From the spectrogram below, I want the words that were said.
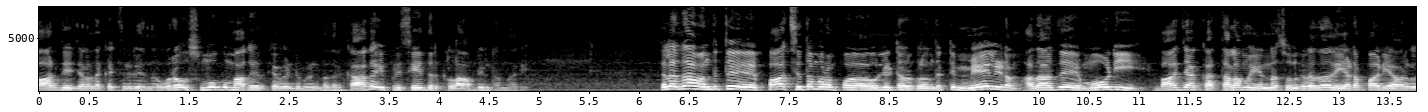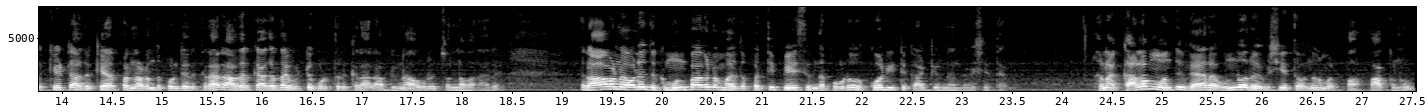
பாரதிய ஜனதா கட்சியினுடைய அந்த உறவு சுமூகமாக இருக்க வேண்டும் என்பதற்காக இப்படி செய்திருக்கலாம் அப்படின்ற மாதிரி. இதில் தான் வந்துட்டு ப. சிதம்பரம் உள்ளிட்டவர்கள் வந்துட்டு மேலிடம் அதாவது மோடி பாஜக தலைமை என்ன சொல்கிறதோ அது எடப்பாடி அவர்கள் கேட்டு அதற்கேற்ப நடந்து கொண்டிருக்கிறார். அதற்காக தான் விட்டு கொடுத்துருக்கிறார் அப்படின்னு அவரும் சொல்ல வராரு. ராவணாவில் இதுக்கு முன்பாக நம்ம இதை பற்றி பேசியிருந்தப்போ கூட கோடிட்டு காட்டியிருந்தோம் அந்த விஷயத்தை. ஆனால் களம் வந்து வேறு இன்னொரு விஷயத்தை வந்து நம்ம பா பார்க்கணும்.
